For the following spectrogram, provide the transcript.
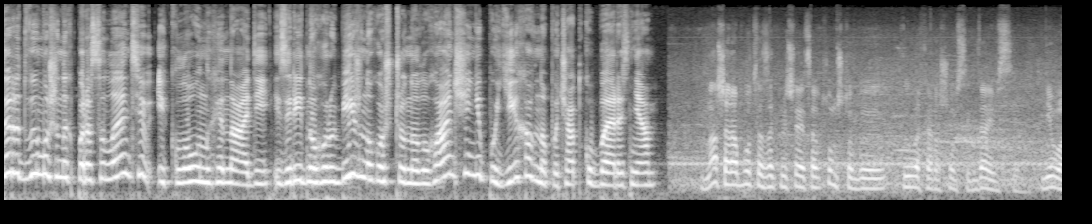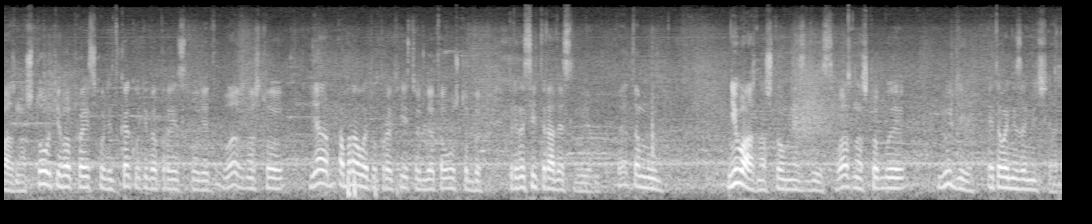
Серед вимушених переселенців і клоун Геннадій із рідного Рубіжного, що на Луганщині, поїхав на початку березня. Наша работа заключается в том, чтобы было хорошо всегда и всем. Неважно, что у тебя происходит, как у тебя происходит. Важно, что я обрал эту профессию для того, чтобы приносить радость людям. Поэтому неважно, что у меня здесь. Важно, чтобы люди этого не замечали.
